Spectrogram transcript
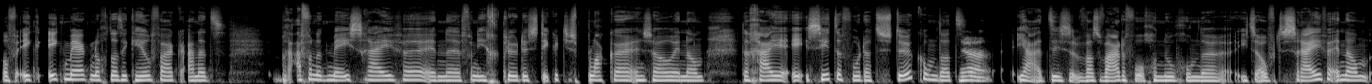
Of ik, ik merk nog dat ik heel vaak aan het braaf aan het meeschrijven en uh, van die gekleurde stickertjes plakken en zo. En dan, dan ga je e-, zitten voor dat stuk, omdat ja. ja, het is, was waardevol genoeg om er iets over te schrijven. En dan,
